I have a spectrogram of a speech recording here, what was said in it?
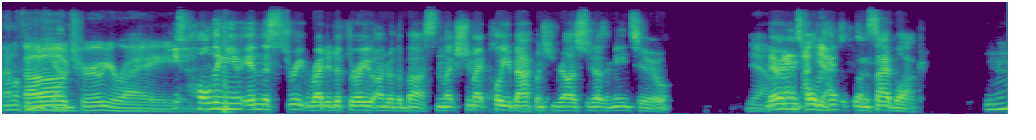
I don't think. Oh, true. You're right. She's holding you in the street, ready to throw you under the bus, and like she might pull you back when she realizes she doesn't need to. Yeah. Maryanne's holding hands on the sidewalk. Mm-hmm.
